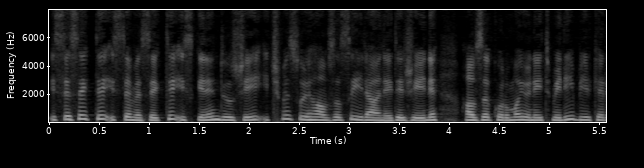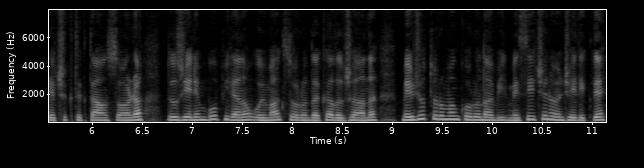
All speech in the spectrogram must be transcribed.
istesek de istemesek de İSKİ'nin Düzce'yi içme suyu havzası ilan edeceğini, havza koruma yönetmeliği bir kere çıktıktan sonra Düzce'nin bu plana uymak zorunda kalacağını, mevcut durumun korunabilmesi için öncelikle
